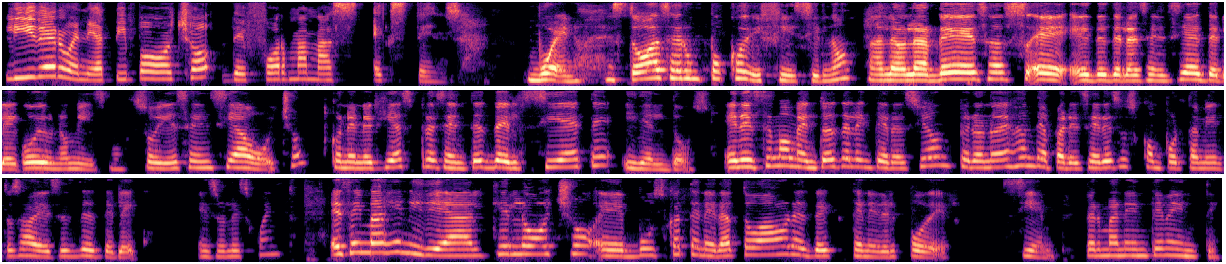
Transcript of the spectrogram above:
líder o eneatipo 8 de forma más extensa. Bueno, esto va a ser un poco difícil, ¿no? Al hablar de esas, eh, eh, desde la esencia, desde el ego de uno mismo. Soy esencia 8, con energías presentes del 7 y del 2. En este momento desde la integración, pero no dejan de aparecer esos comportamientos a veces desde el ego. Eso les cuento. Esa imagen ideal que el 8 eh, busca tener a toda hora es de tener el poder, siempre, permanentemente.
